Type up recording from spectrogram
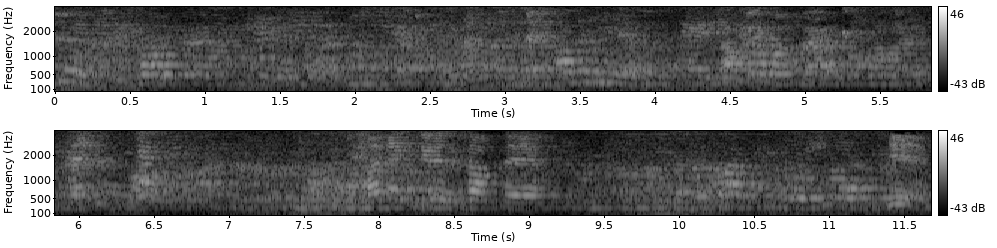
Two. Follow. How many years? How many was that? My next unit is up there. Yes.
